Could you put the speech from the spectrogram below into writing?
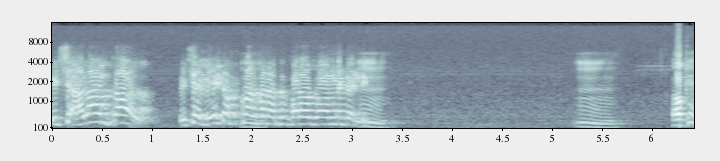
it's alarm call it's wake up call for for government అండి ఉమ్. ఉమ్. ఓకే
